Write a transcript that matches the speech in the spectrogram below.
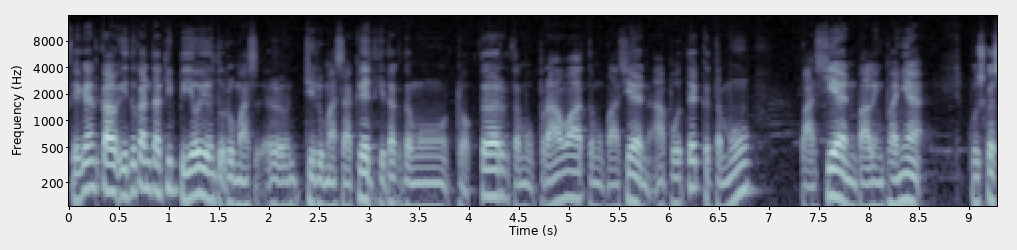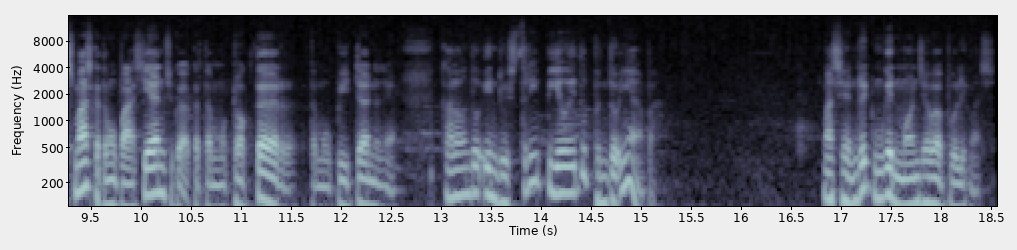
Jadi kan kalau itu kan tadi bio ya untuk rumah eh, di rumah sakit kita ketemu dokter, ketemu perawat, ketemu pasien, apotek ketemu pasien paling banyak. Puskesmas ketemu pasien juga ketemu dokter, ketemu bidan dan Kalau untuk industri bio itu bentuknya apa? Mas Hendrik mungkin mau jawab boleh Mas.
